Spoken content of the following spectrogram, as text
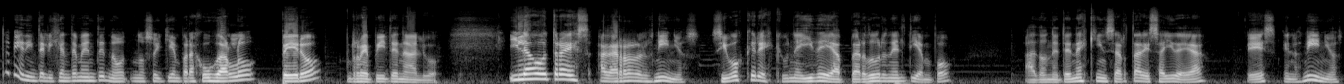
también inteligentemente, no, no soy quien para juzgarlo, pero repiten algo. Y la otra es agarrar a los niños. Si vos querés que una idea perdure en el tiempo, a donde tenés que insertar esa idea es en los niños.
